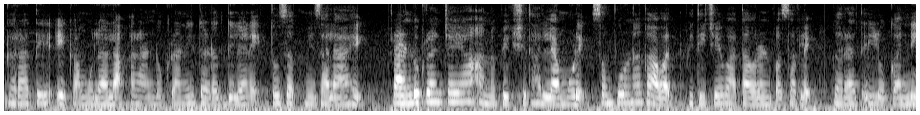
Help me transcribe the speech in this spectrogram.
घरातील एका मुलाला रानडुकरांनी धडक दिल्याने तो जखमी झाला आहे. रानडुकरांच्या या अनपेक्षित हल्ल्यामुळे संपूर्ण गावात भीतीचे वातावरण पसरले. घरातील लोकांनी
